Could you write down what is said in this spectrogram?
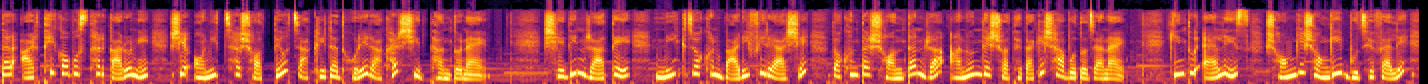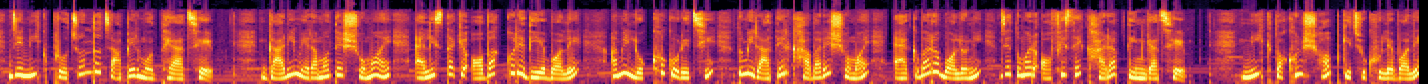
তার আর্থিক অবস্থার কারণে সে অনিচ্ছা সত্ত্বেও চাকরিটা ধরে রাখার সিদ্ধান্ত নেয়। সেদিন রাতে নিক যখন বাড়ি ফিরে আসে, তখন তার সন্তানরা আনন্দের সাথে তাকে স্বাগত জানায়। কিন্তু অ্যালিস সঙ্গে সঙ্গেই বুঝে ফেলে যে নিক প্রচণ্ড চাপের মধ্যে আছে। গাড়ি মেরামতের সময় অ্যালিস তাকে অবাক করে দিয়ে বলে, আমি লক্ষ্য করেছি, তুমি রাতের খাবারের সময় একবারও বলনি যে তোমার অফিসে খারাপ দিন গেছে। নিক তখন সব কিছু খুলে বলে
